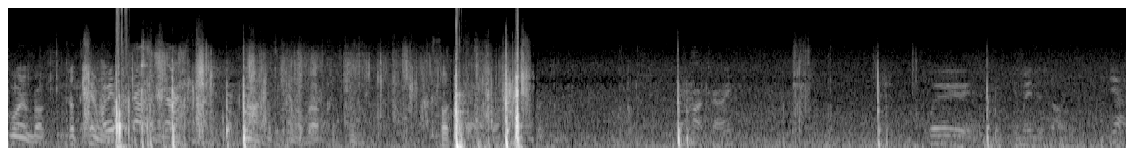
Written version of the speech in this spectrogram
Bro? Cut the camera, mean, bro. it's not, it's not. Nah, cut the camera, bro. Cut the Fuck the camera, bro. I'm not crying. Wait, wait, wait. You made this up. Yeah.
